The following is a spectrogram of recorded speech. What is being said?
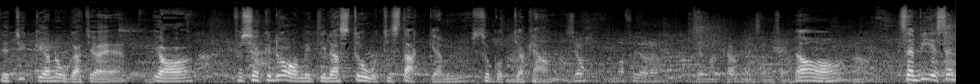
det tycker jag nog att jag är. Jag försöker dra mitt lilla strå till stacken så gott jag kan. Ja, man får göra det man kan. Liksom, så. Ja. Sen, vet- sen,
